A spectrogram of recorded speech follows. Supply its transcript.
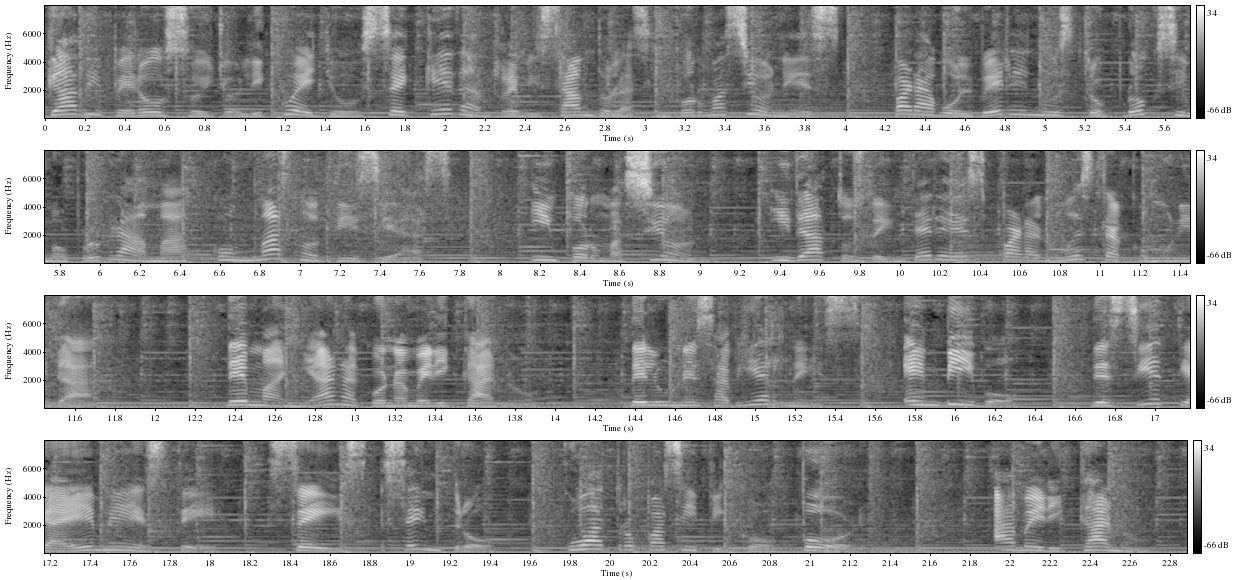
Gaby Peroso y Yoli Cuello se quedan revisando las informaciones para volver en nuestro próximo programa con más noticias información y datos de interés para nuestra comunidad. De Mañana con Americano, de lunes a viernes, en vivo, de 7 a.m. Este, 6 Centro, 4 Pacífico, por Americano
